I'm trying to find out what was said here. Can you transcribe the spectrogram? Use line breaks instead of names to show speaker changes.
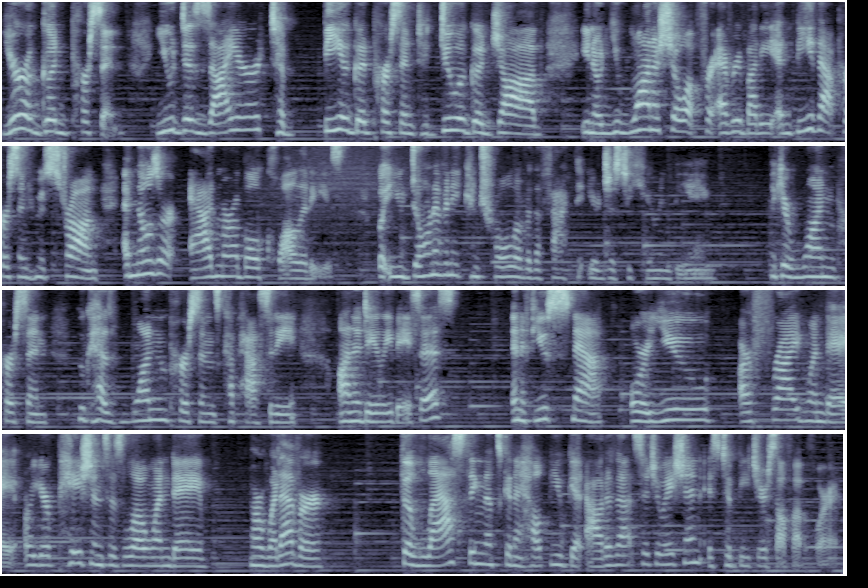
you're a good person. You desire to be a good person, to do a good job. You know, you want to show up for everybody and be that person who's strong. And those are admirable qualities, but you don't have any control over the fact that you're just a human being. Like you're one person who has one person's capacity on a daily basis. And if you snap or you are fried one day or your patience is low one day or whatever, the last thing that's going to help you get out of that situation is to beat yourself up for it.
